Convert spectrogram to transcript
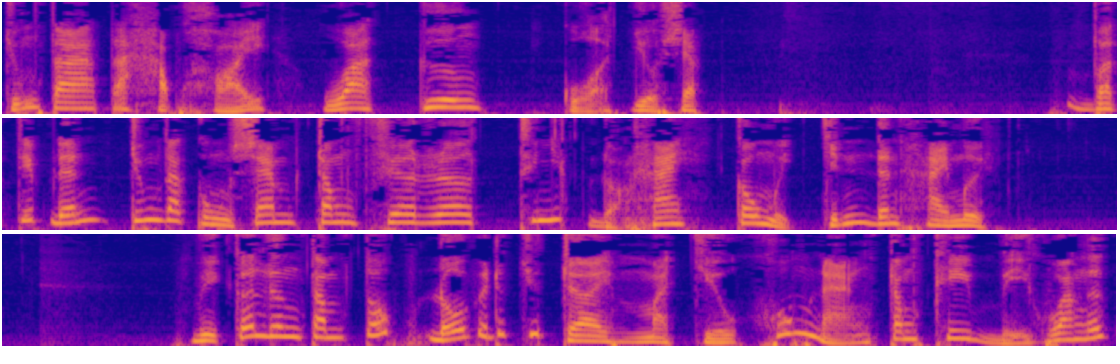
chúng ta đã học hỏi qua gương của Joseph. Và tiếp đến, chúng ta cùng xem trong Führer thứ nhất đoạn 2, câu 19 đến 20. Vì có lương tâm tốt đối với Đức Chúa Trời mà chịu khốn nạn trong khi bị quan ức,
